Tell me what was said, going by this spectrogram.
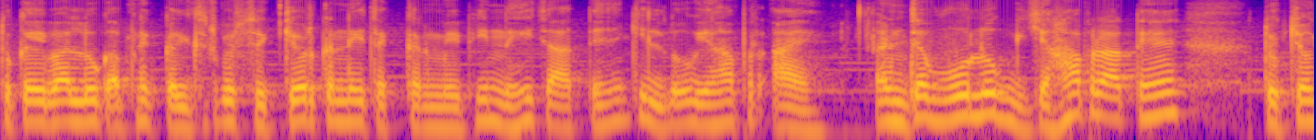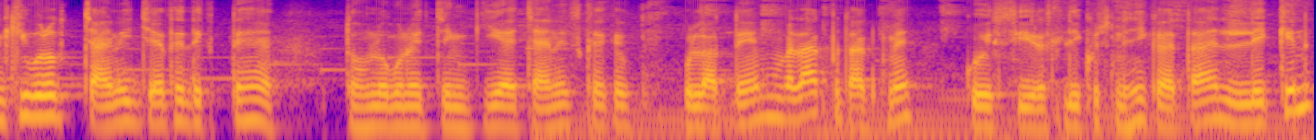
तो कई बार लोग अपने कल्चर को सिक्योर करने के चक्कर में भी नहीं चाहते हैं कि लोग यहाँ पर आएँ। एंड जब वो लोग यहाँ पर आते हैं तो क्योंकि वो लोग चाइनीज़ जैसे दिखते हैं तो हम लोग उन्हें चिंकी या चाइनीज़ करके बुलाते हैं। मज़ाक मज़ाक में कोई सीरियसली कुछ नहीं कहता है, लेकिन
